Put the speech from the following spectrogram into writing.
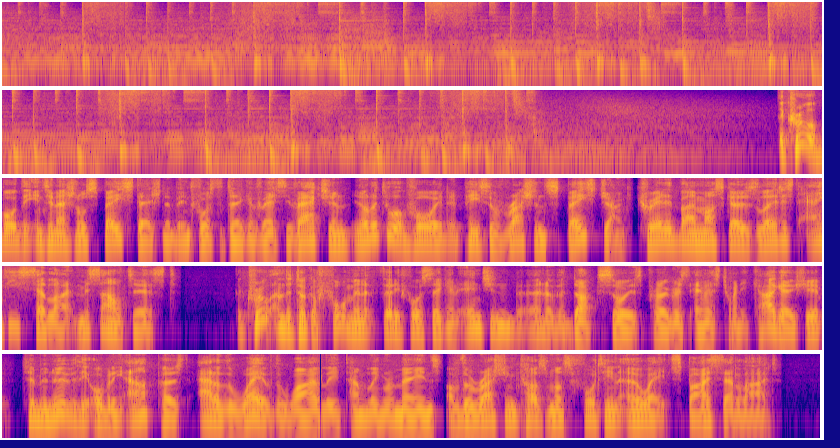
The crew aboard the International Space Station have been forced to take evasive action in order to avoid a piece of Russian space junk created by Moscow's latest anti satellite missile test. The crew undertook a 4 minute 34 second engine burn of a docked Soyuz Progress MS 20 cargo ship to maneuver the orbiting outpost out of the way of the wildly tumbling remains of the Russian Cosmos 1408 spy satellite.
